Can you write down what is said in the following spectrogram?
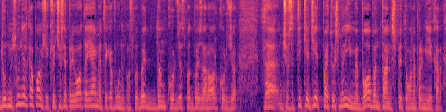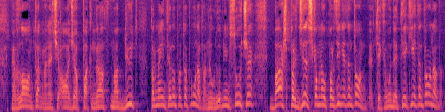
duhet mësu njerka pak që, kjo që është e private e jemja, tek e fundit, unë s'po të bëj dëm kurgjë, s'po të bëj zarar kurgjë, dhe në që se ti ke gjetë pajtueshmëri me babën tënd shpetone për mjekër, me vllanë tënd, me ni që axha pak në radhë të dytë, për me interu për të puna, për, nuk duhet me u mësu që bash për gjithçka me u përzi n'jetën tonde, tek e fundit e ke jetën tonde, për.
